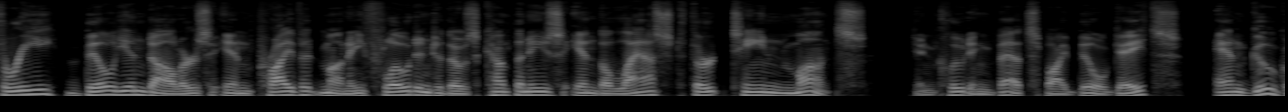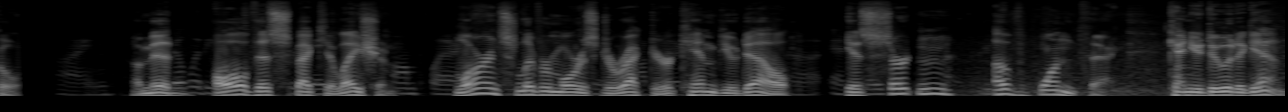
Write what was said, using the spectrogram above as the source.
$3 billion in private money flowed into those companies in the last 13 months, including bets by Bill Gates and Google. Amid all this speculation, Lawrence Livermore's director, Kim Budil, is certain of one thing. Can you do it again?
